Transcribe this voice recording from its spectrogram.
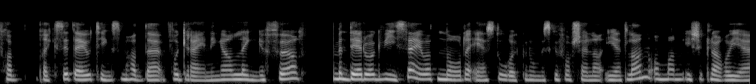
fra brexit, er jo ting som hadde forgreininger lenge før. Men det det òg viser, er jo at når det er store økonomiske forskjeller i et land, og man ikke klarer å gi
